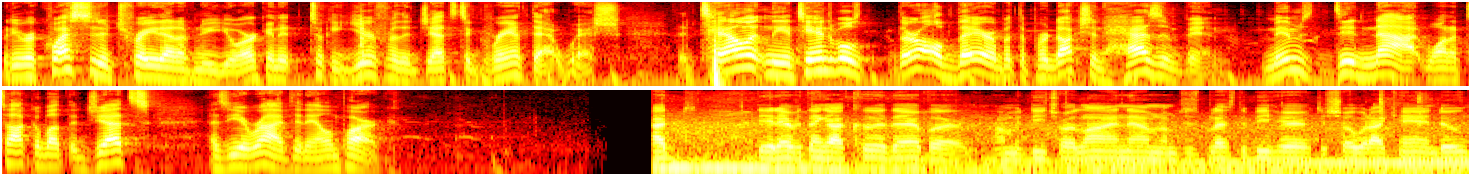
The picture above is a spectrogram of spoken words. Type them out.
But he requested a trade out of New York, and it took a year for the Jets to grant that wish. The talent and the intangibles, they're all there, but the production hasn't been. Mims did not want to talk about the Jets as he arrived in Allen Park. I did everything I could there, but I'm a Detroit Lion now, and I'm just blessed to be here to show what I can do.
